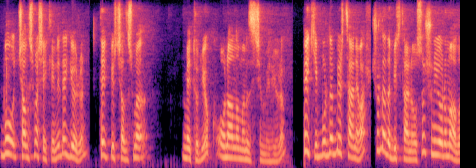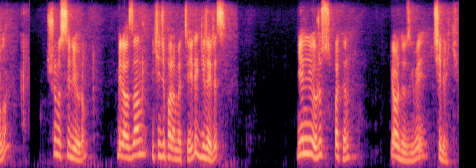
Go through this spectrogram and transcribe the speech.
Bu çalışma şeklini de görün. Tek bir çalışma metodu yok. Onu anlamanız için veriyorum. Peki burada bir tane var. Şurada da bir tane olsun. Şunu yoruma alalım. Şunu siliyorum. Birazdan ikinci parametreyi de gireriz. Yeniliyoruz. Bakın gördüğünüz gibi çilek.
